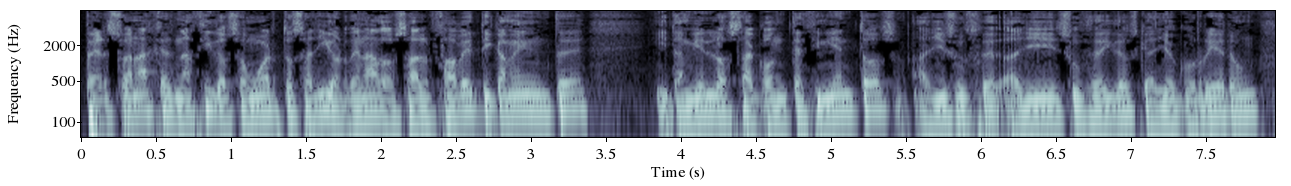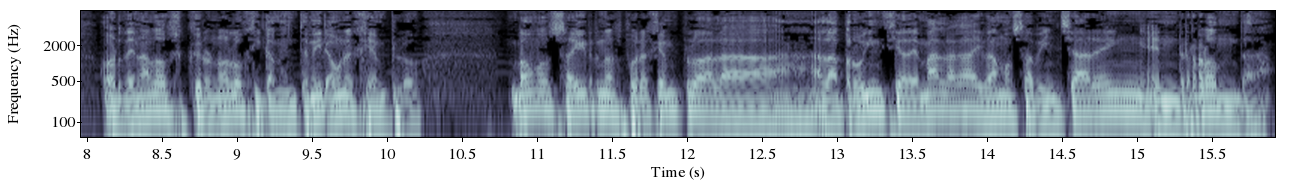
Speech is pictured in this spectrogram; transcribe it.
personajes nacidos o muertos allí ordenados alfabéticamente y también los acontecimientos allí, allí sucedidos que allí ocurrieron, ordenados cronológicamente. Mira, un ejemplo. Vamos a irnos, por ejemplo, a la, a la provincia de Málaga y vamos a pinchar en, en Ronda.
